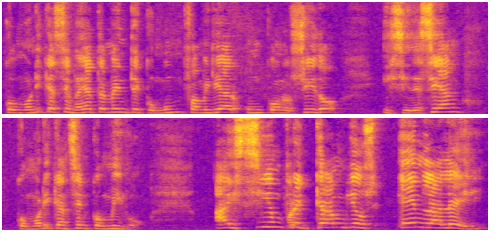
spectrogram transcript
comuníquese inmediatamente con un familiar, un conocido y si desean, comuníquense conmigo hay siempre cambios en la ley,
